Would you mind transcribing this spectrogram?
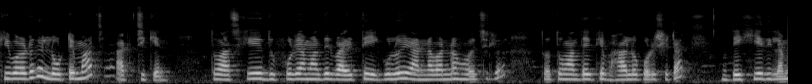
কী বলে ওটাকে? লোটে মাছ আর চিকেন। তো আজকে দুপুরে আমাদের বাড়িতে এগুলোই রান্নাবান্না হয়েছিল। তো তোমাদেরকে ভালো করে সেটা দেখিয়ে দিলাম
